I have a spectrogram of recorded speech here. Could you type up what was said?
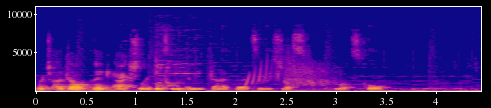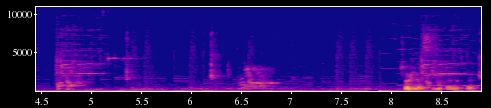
which I don't think actually gives me any benefits. It just looks cool. Which I guess is a benefit.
